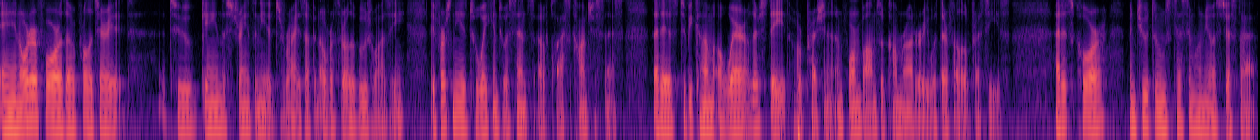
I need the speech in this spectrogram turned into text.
in order for the proletariat to gain the strength needed to rise up and overthrow the bourgeoisie, they first needed to awaken to a sense of class consciousness, that is, to become aware of their state of oppression and form bonds of camaraderie with their fellow oppressees. At its core, Menchu Tum's testimonial is just that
